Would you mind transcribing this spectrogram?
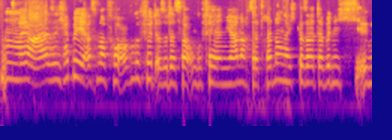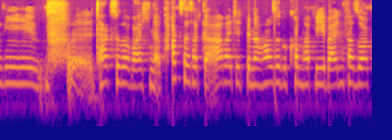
Naja, also ich habe mir erstmal vor Augen geführt, also das war ungefähr ein Jahr nach der Trennung, habe ich gesagt, da bin ich irgendwie, pff, tagsüber war ich in der Praxis, habe gearbeitet, bin nach Hause gekommen, habe mir die beiden versorgt,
